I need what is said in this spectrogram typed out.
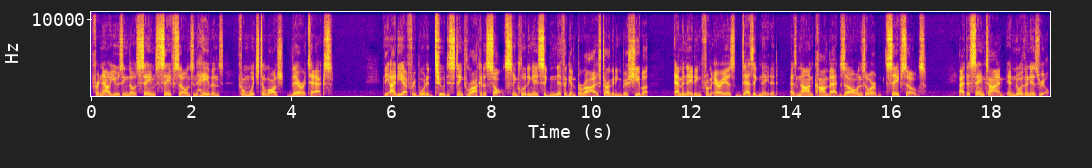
for now using those same safe zones and havens from which to launch their attacks. The IDF reported two distinct rocket assaults, including a significant barrage targeting Beersheba, emanating from areas designated as non combat zones or safe zones. At the same time, in northern Israel,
